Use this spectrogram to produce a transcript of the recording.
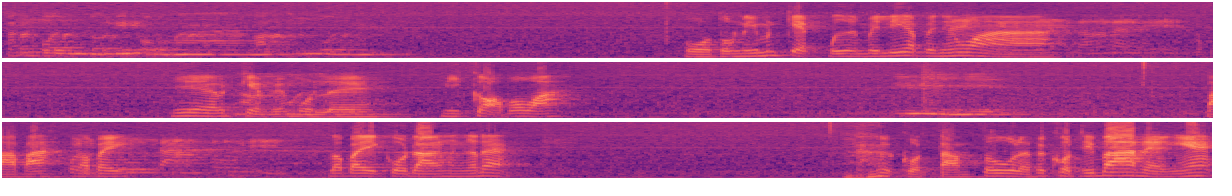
ข้างบนตรงนี้ผมมาวัดข้างบนโหตรงนี้มันเก็บปืนไปเรียบไปนี่หว่าแล้วนั่นเองเนี่ยมันเก็บไปหมดเลย มีเกาะปะวะไม่มีพี่ปะปะเราไปกดดูตามตู้ดิเราไปโกดังหนึ่งก็ได้ กดตามตู้เลยไปกดที่บ้านเนี่ยอย่างเงี้ย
